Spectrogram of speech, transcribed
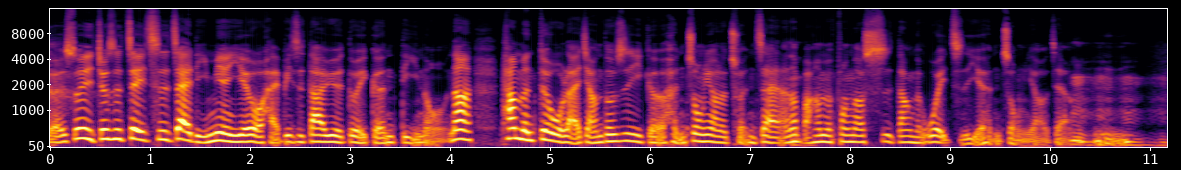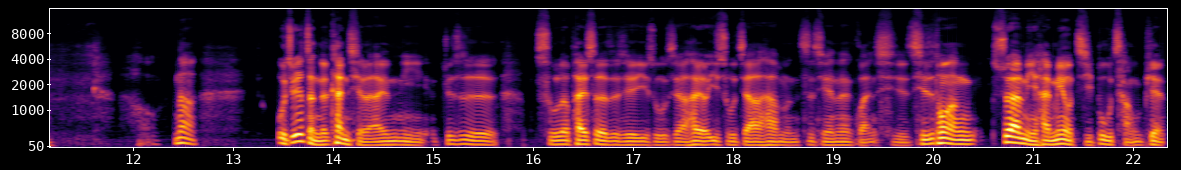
对，所以就是这一次在里面也有海鼻子大乐队跟 Dino，那他们对我来讲都是一个很重要的存在，然后把他们放到适当的位置也很重要，这样。嗯嗯嗯。好，那我觉得整个看起来，你就是。除了拍摄这些艺术家，还有艺术家他们之间的关系，其实通常虽然你还没有几部长片，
